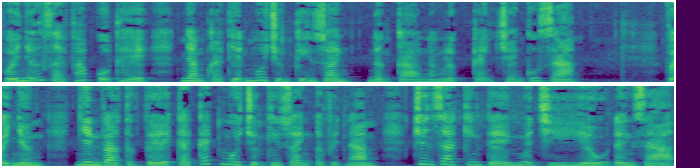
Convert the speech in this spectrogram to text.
với những giải pháp cụ thể nhằm cải thiện môi trường kinh doanh, nâng cao năng lực cạnh tranh quốc gia. Vậy nhưng, nhìn vào thực tế cải cách môi trường kinh doanh ở Việt Nam, chuyên gia kinh tế Nguyễn Trí Hiếu đánh giá,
